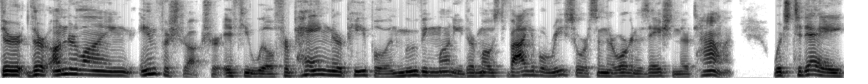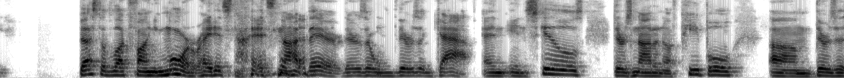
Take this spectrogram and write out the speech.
their their underlying infrastructure, if you will, for paying their people and moving money, their most valuable resource in their organization, their talent, which today best of luck finding more right? It's not it's not there. There's a there's a gap and in skills there's not enough people. Um, there's a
